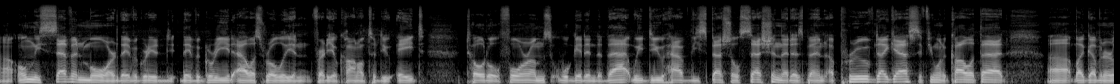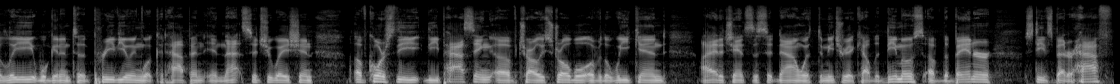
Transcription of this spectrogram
uh, only seven more. They've agreed. They've agreed. Alice Rolli and Freddie O'Connell to do eight total forums. We'll get into that. We do have the special session that has been approved, I guess, if you want to call it that, uh, by Governor Lee. We'll get into previewing what could happen in that situation. Of course, the the passing of Charlie Strobel over the weekend. I had a chance to sit down with Demetria Kalodimos of the Banner, Steve's better half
